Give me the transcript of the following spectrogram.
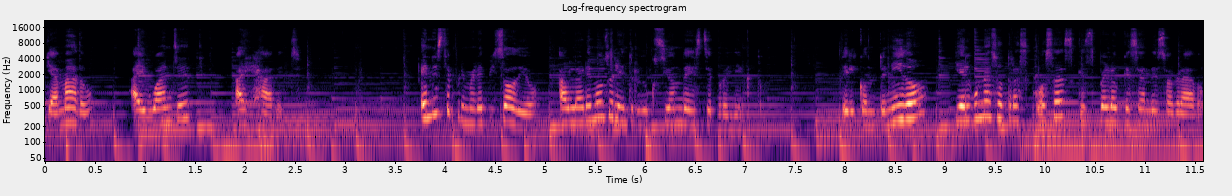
llamado I Want It, I Have It. En este primer episodio hablaremos de la introducción de este proyecto, del contenido y algunas otras cosas que espero que sean de su agrado.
